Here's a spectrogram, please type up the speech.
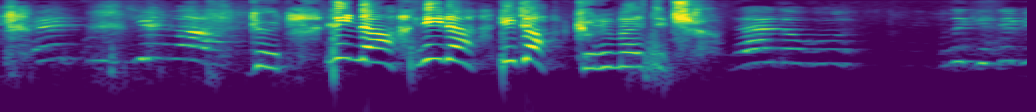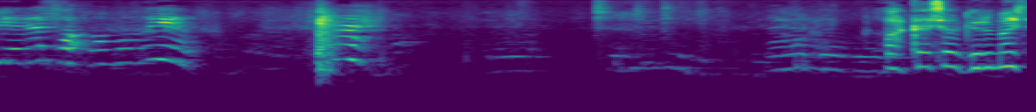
Evet ultim var. Gör. Nida! Nida! Nida! Görünmezlik. Nerede bu? Bunu gizli bir yere saklamalıyım. Heh. Nerede bu? Arkadaşlar görünmez.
